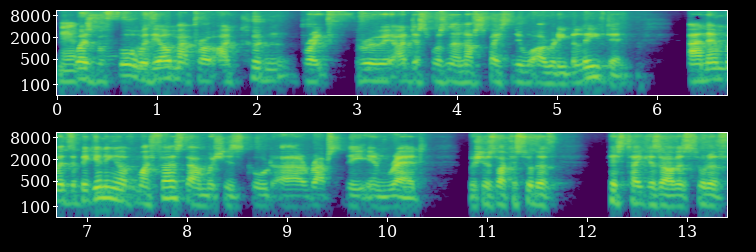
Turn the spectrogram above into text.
Yeah. Whereas before with the old Mac Pro, I couldn't break through it. I just wasn't enough space to do what I really believed in. And then with the beginning of my first album, which is called uh, Rhapsody in Red, which was like a sort of piss take as I was sort of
